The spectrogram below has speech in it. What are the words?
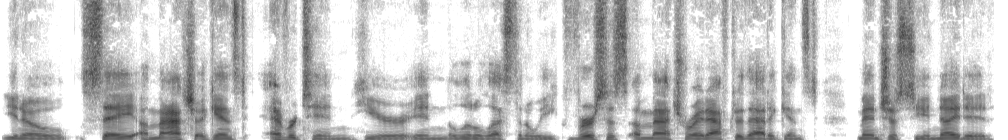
you know, say a match against Everton here in a little less than a week versus a match right after that against Manchester United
